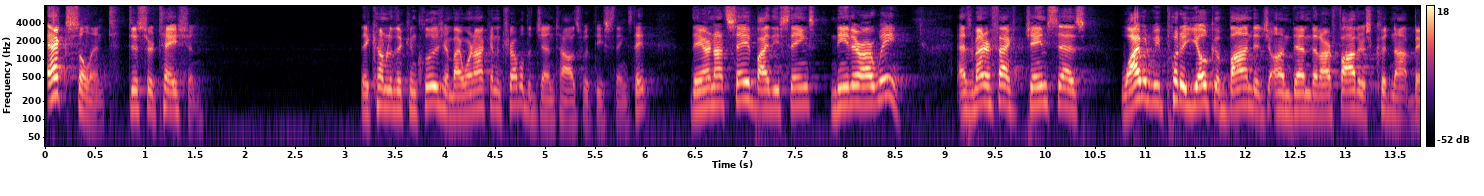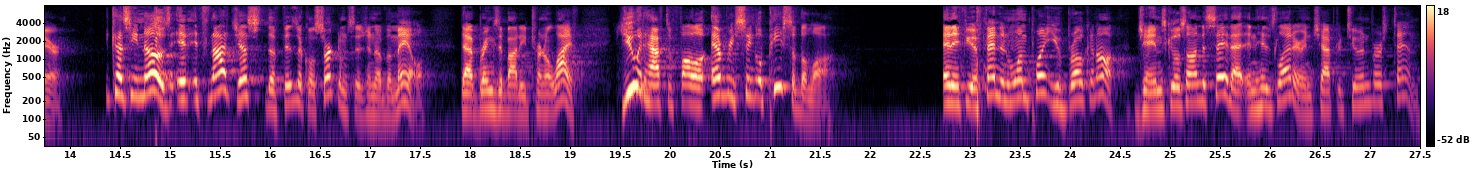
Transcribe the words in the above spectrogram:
excellent dissertation. They come to the conclusion by we're not going to trouble the Gentiles with these things. They, they are not saved by these things, neither are we. As a matter of fact, James says, Why would we put a yoke of bondage on them that our fathers could not bear? Because he knows it, it's not just the physical circumcision of a male that brings about eternal life. You would have to follow every single piece of the law. And if you offend in one point, you've broken all. James goes on to say that in his letter in chapter 2 and verse 10.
